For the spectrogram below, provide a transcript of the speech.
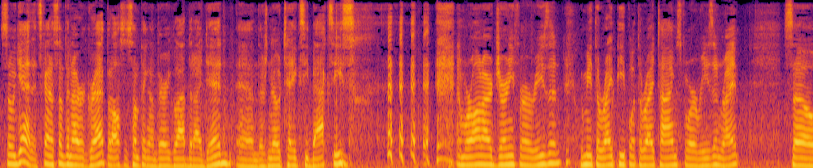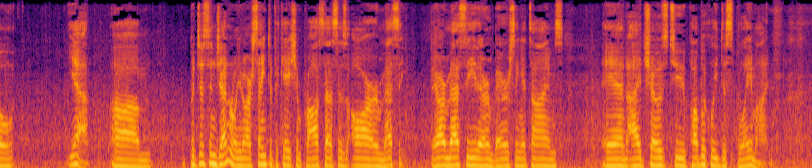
so again, it's kind of something I regret, but also something I'm very glad that I did. And there's no takesy backsies. and we're on our journey for a reason. We meet the right people at the right times for a reason, right? So, yeah. Um, but just in general, you know, our sanctification processes are messy. They are messy. They're embarrassing at times and I chose to publicly display mine.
